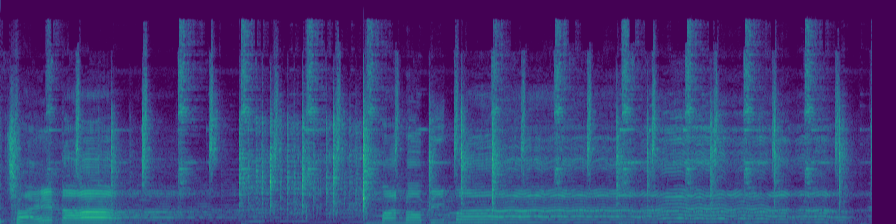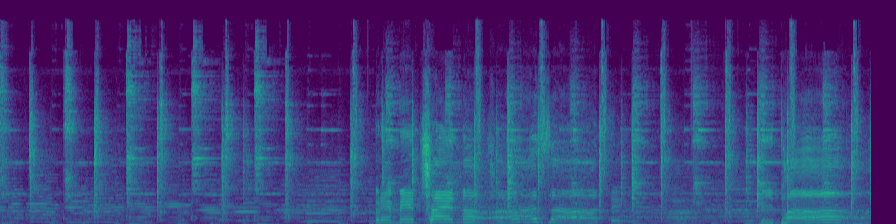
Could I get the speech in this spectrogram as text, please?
ছায় না। মানবিমা প্রেমে ছায় না যাতে বিধান।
